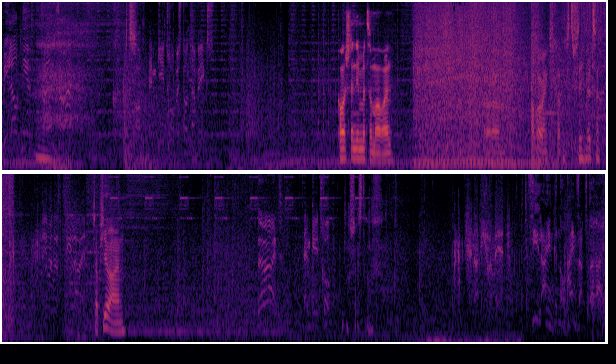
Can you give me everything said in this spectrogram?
Wie lauten Ihre Gott. MG-Trupp ist unterwegs. Komm mal schnell in die Mitte mal rein. Ähm, hab aber eigentlich gerade nichts für die Mitte. Ich hab hier einen. Bereit. MG-Trupp. Ach, scheiß drauf. Grenadiere melden. Ziel eingenommen. Einsatzbereit.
